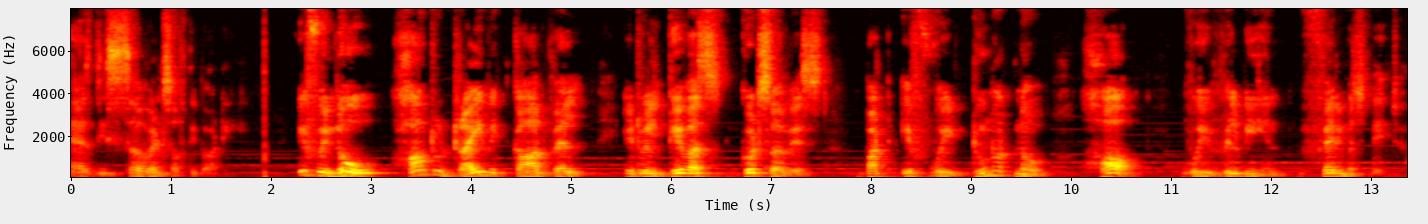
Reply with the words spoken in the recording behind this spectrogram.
as the servants of the body. If we know how to drive a car well, it will give us good service. But if we do not know how, we will be in very much danger.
